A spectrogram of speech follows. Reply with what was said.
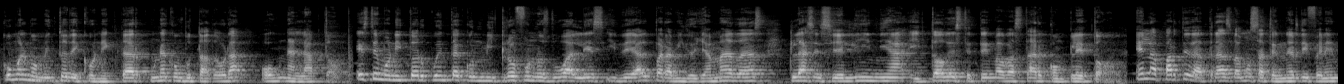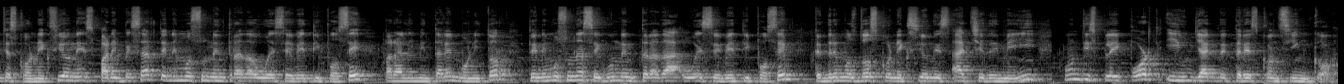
como al momento de conectar una computadora o una laptop. Este monitor cuenta con micrófonos duales ideal para videollamadas, clases en línea y todo este tema va a estar completo. En la parte de atrás vamos a tener diferentes conexiones. Para empezar tenemos una entrada USB tipo C para alimentar el monitor. Tenemos una segunda entrada USB tipo C, tendremos dos conexiones HDMI, un DisplayPort y un jack de 3.5.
